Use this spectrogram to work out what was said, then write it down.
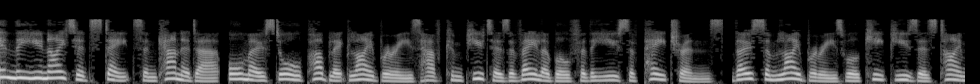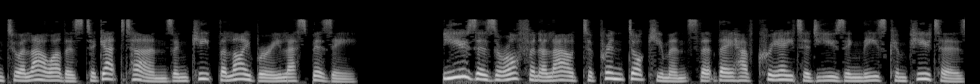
In the United States and Canada, almost all public libraries have computers available for the use of patrons, though some libraries will keep users time to allow others to get turns and keep the library less busy. Users are often allowed to print documents that they have created using these computers,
